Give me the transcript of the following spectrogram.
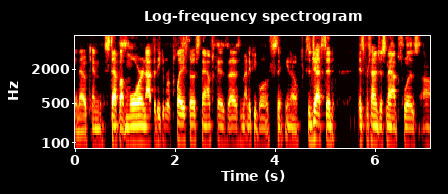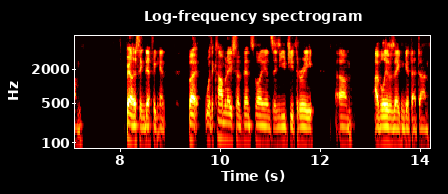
you know, can step up more. Not that he can replace those snaps, because as many people have, you know, suggested, his percentage of snaps was um, fairly significant. But with a combination of Vince Williams and UG3, um, I believe that they can get that done.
